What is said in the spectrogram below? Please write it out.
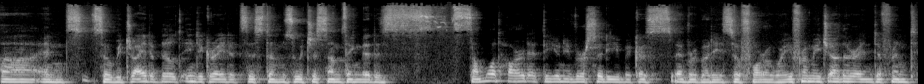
Uh, and so we try to build integrated systems, which is something that is somewhat hard at the university because everybody is so far away from each other in different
